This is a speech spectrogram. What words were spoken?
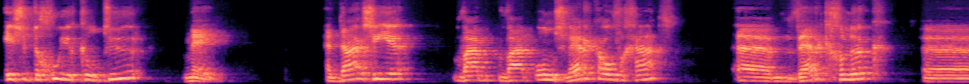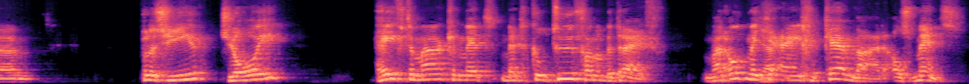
Is het de goede cultuur? Nee. En daar zie je waar, waar ons werk over gaat. Ehm, werkgeluk, ehm, plezier, joy. heeft te maken met, met de cultuur van een bedrijf. Maar ook met Ja. je eigen kernwaarden als mens.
